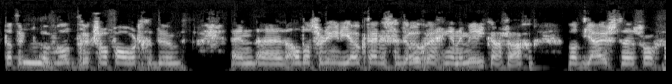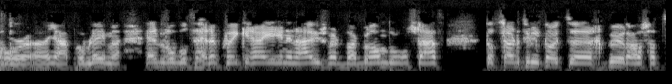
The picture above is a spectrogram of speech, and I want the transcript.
dat er Mm. overal drugsafval wordt gedumpt en eh, al dat soort dingen die je ook tijdens de drooglegging in Amerika zag, wat juist eh, zorgt voor ja, problemen. En bijvoorbeeld hennepkwekerijen in een huis waar, waar brand door ontstaat, dat zou natuurlijk nooit gebeuren als dat,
